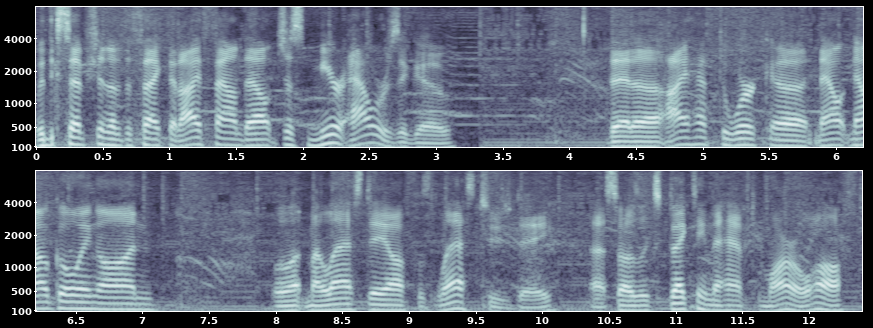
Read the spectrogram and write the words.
with the exception of the fact that I found out just mere hours ago that uh, I have to work uh, now. Now going on. Well, my last day off was last Tuesday, uh, so I was expecting to have tomorrow off.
